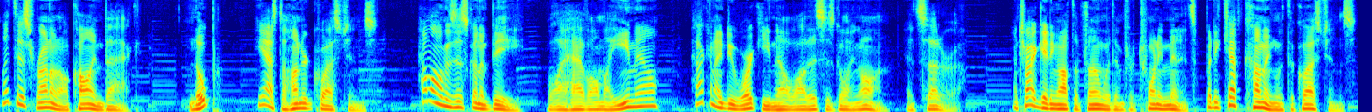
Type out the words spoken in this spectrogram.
let this run and I'll call him back. Nope. He asked a hundred questions. How long is this going to be? Will I have all my email? How can I do work email while this is going on? Etc. I tried getting off the phone with him for 20 minutes, but he kept coming with the questions.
